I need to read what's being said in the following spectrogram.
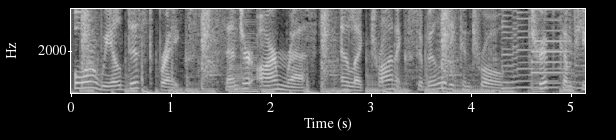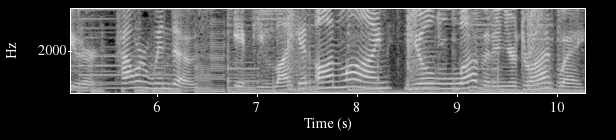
four-wheel disc brakes, center armrest, electronic stability control, trip computer, power windows. If you like it online, you'll love it in your driveway.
